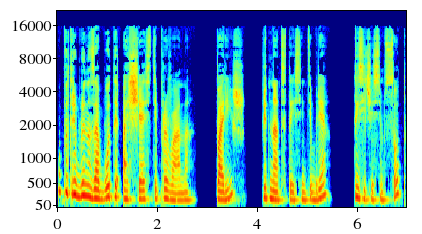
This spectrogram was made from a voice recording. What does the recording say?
употреблю на заботы о счастье Прывана. Париж, 15 сентября 1700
